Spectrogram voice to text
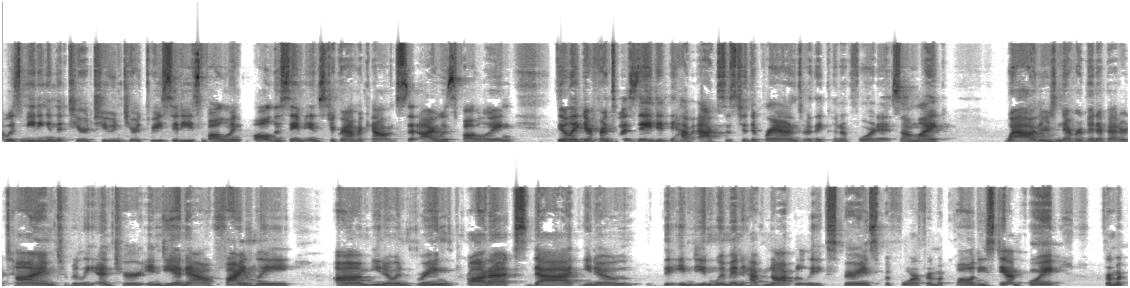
I was meeting in the tier two and tier three cities following all the same Instagram accounts that I was following the only difference was they didn't have access to the brands or they couldn't afford it. So I'm like, wow, there's never been a better time to really enter India now, finally, um, you know, and bring products that, you know, the Indian women have not really experienced before from a quality standpoint, from a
